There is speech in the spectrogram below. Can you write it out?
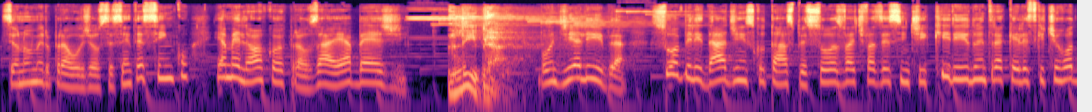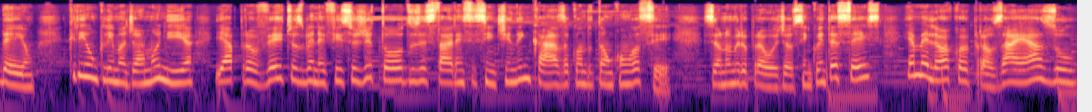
Seu número para hoje é o 65 e a melhor cor para usar é a bege. Libra. Bom dia, Libra. Sua habilidade em escutar as pessoas vai te fazer sentir querido entre aqueles que te rodeiam. Crie um clima de harmonia e aproveite os benefícios de todos estarem se sentindo em casa quando estão com você. Seu número para hoje é o 56 e a melhor cor para usar é a azul.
